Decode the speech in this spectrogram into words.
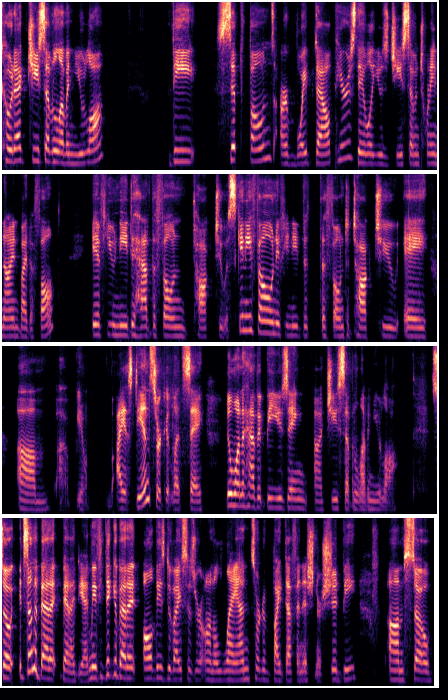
Codec G711 ULAW. The SIP phones are VoIP dial peers. They will use G729 by default. If you need to have the phone talk to a skinny phone, if you need the, the phone to talk to a um, uh, you know ISDN circuit, let's say, you'll want to have it be using uh, G711U law. So it's not a bad, bad idea. I mean, if you think about it, all these devices are on a LAN sort of by definition or should be. Um, so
